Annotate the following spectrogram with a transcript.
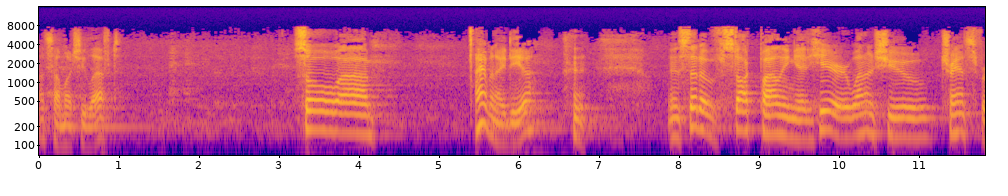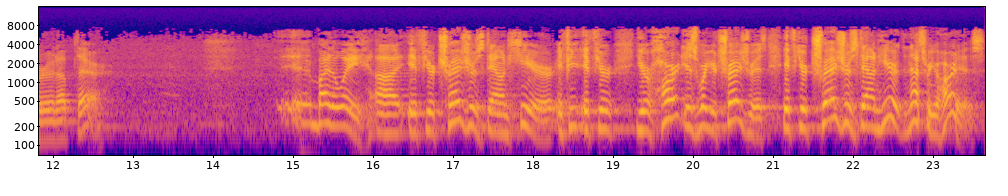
That's how much he left. So uh, I have an idea. Instead of stockpiling it here, why don't you transfer it up there? By the way, uh, if your treasure's down here, if you, if your your heart is where your treasure is, if your treasure's down here, then that's where your heart is.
